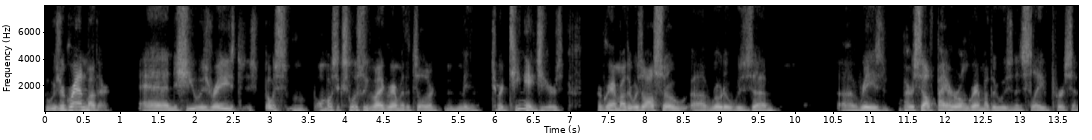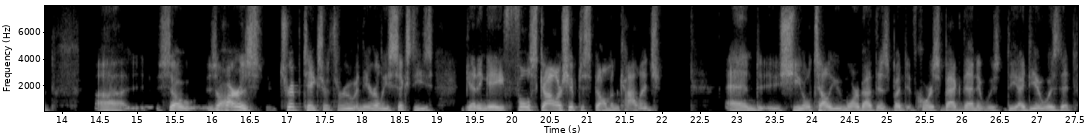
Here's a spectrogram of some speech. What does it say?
who was her grandmother. And she was raised almost, almost exclusively by a grandmother till her mid to her teenage years. Her grandmother was also, uh, Rhoda was um, uh, raised herself by her own grandmother, who was an enslaved person. Uh, so Zahara's trip takes her through in the early 60s, getting a full scholarship to Spelman College. And she will tell you more about this, but of course, back then it was, the idea was that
